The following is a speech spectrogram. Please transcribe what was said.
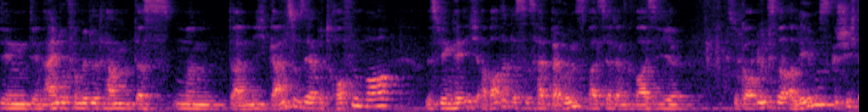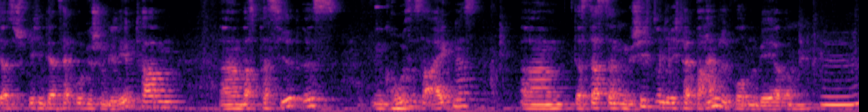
den, den Eindruck vermittelt haben, dass man da nicht ganz so sehr betroffen war. Deswegen hätte ich erwartet, dass das halt bei uns, weil es ja dann quasi sogar unsere Erlebensgeschichte, also sprich in der Zeit, wo wir schon gelebt haben, ähm, was passiert ist, ein großes Ereignis, ähm, dass das dann im Geschichtsunterricht halt behandelt worden wäre. Und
